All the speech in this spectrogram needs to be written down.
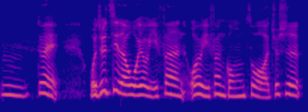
嗯，对，我就记得我有一份，我有一份工作，就是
